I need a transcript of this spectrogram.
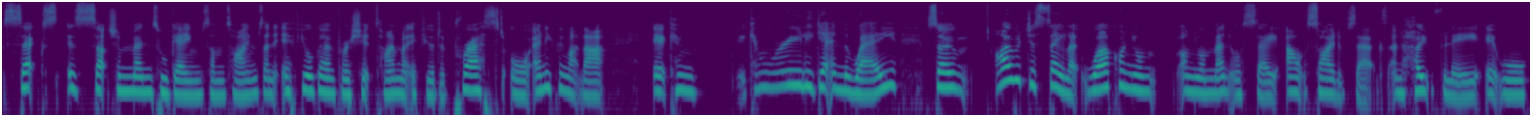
sex is such a mental game sometimes and if you're going for a shit time like if you're depressed or anything like that it can it can really get in the way so i would just say like work on your on your mental state outside of sex, and hopefully it will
